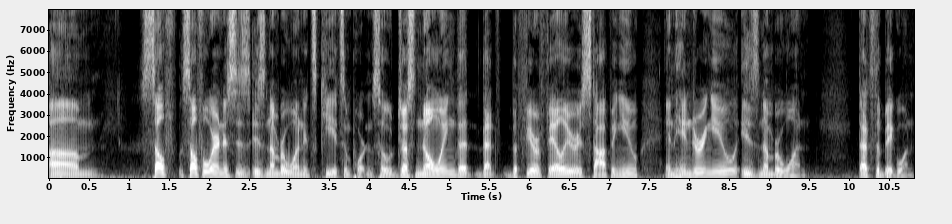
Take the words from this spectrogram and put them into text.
Um, self self awareness is is number one. It's key. It's important. So just knowing that that the fear of failure is stopping you and hindering you is number one. That's the big one.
